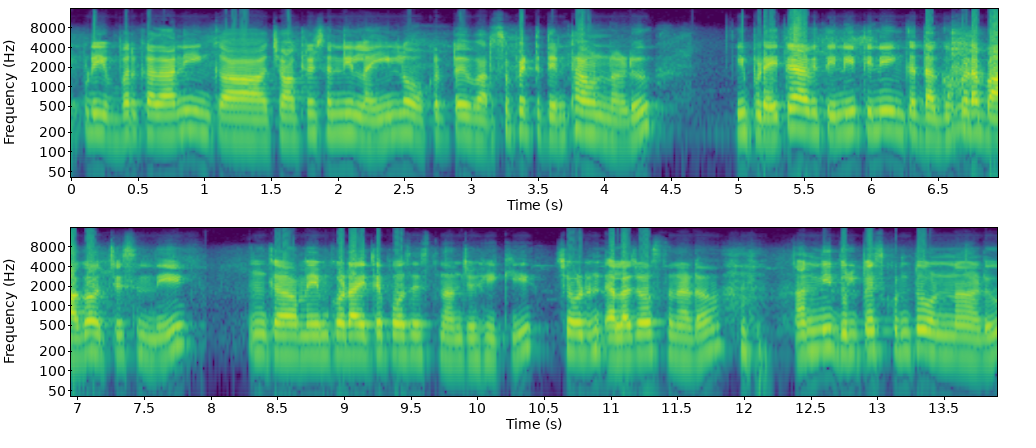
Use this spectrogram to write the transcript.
ఎప్పుడు ఇవ్వరు కదా అని ఇంకా చాక్లెట్స్ అన్ని లైన్లో ఒకటి వరుస పెట్టి తింటా ఉన్నాడు. ఇప్పుడైతే అవి తిని తిని ఇంకా దగ్గు కూడా బాగా వచ్చేసింది. ఇంకా మేము కూడా అయితే పోసేస్తున్నాం జుహీకి. చూడండి ఎలా చూస్తున్నాడో. అన్నీ దులిపేసుకుంటూ ఉన్నాడు.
